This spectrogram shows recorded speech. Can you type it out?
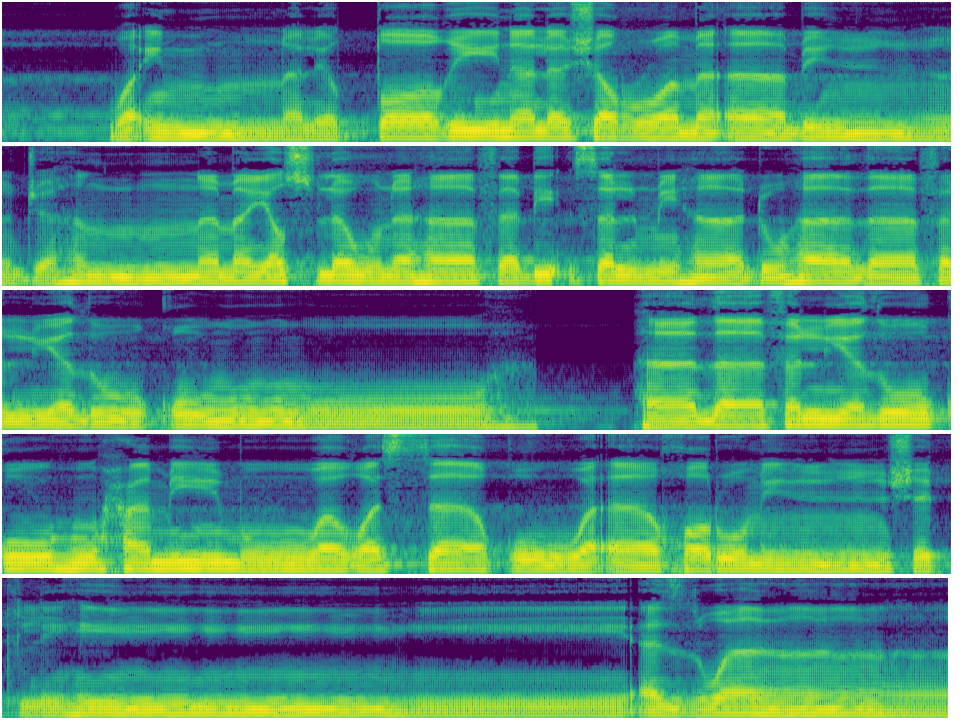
وان للطاغين لشر مآب جهنم يصلونها فبئس المهاد هذا فليذوقوه هذا فليذوقوه حميم وغساق واخر من شكله ازواج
